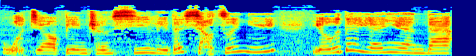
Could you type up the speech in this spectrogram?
我就要变成溪里的小鳟鱼，游得远远的。”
